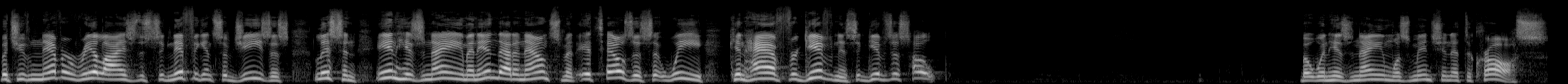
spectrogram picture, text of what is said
but you've never realized the significance of Jesus, listen, in His name and in that announcement, it tells us that we can have forgiveness. It gives us hope. But when His name was mentioned at the cross,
